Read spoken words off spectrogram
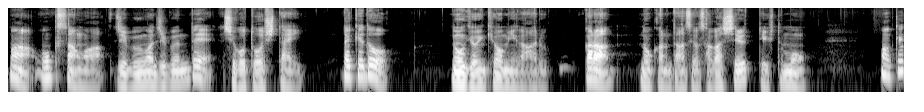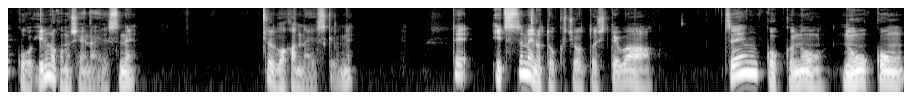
まあ奥さんは自分は自分で仕事をしたいだけど農業に興味があるから農家の男性を探してるっていう人も、まあ、結構いるのかもしれないですね。ちょっと分かんないですけどね。で5つ目の特徴としては全国の農村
